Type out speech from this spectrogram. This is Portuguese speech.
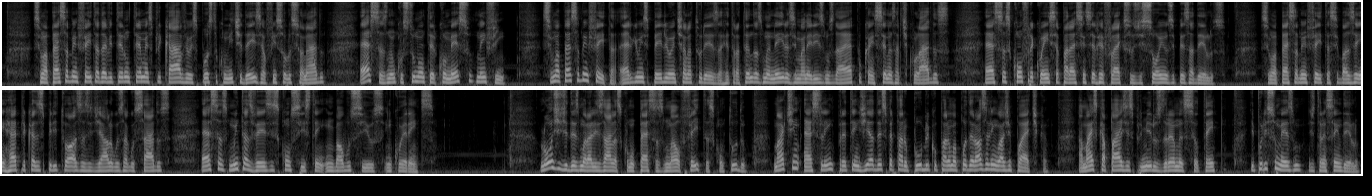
Se uma peça bem feita deve ter um tema explicável, exposto com nitidez e ao fim solucionado, essas não costumam ter começo nem fim. Se uma peça bem feita ergue um espelho ante a natureza, retratando as maneiras e maneirismos da época em cenas articuladas, essas com frequência parecem ser reflexos de sonhos e pesadelos. Se uma peça bem feita se baseia em réplicas espirituosas e diálogos aguçados, essas muitas vezes consistem em balbucios incoerentes. Longe de desmoralizá-las como peças mal feitas, contudo, Martin Esslin pretendia despertar o público para uma poderosa linguagem poética, a mais capaz de exprimir os dramas de seu tempo e, por isso mesmo, de transcendê-lo.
